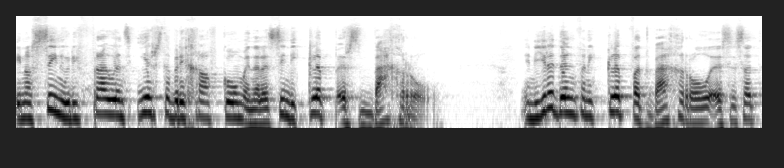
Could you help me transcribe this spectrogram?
En ons sien hoe die vrouens eers by die graf kom en hulle sien die klip is weggerol. En die hele ding van die klip wat weggerol is, is dat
